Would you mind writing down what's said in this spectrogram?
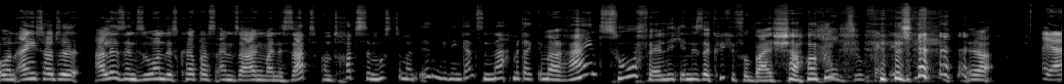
und eigentlich sollte alle Sensoren des Körpers einem sagen, man ist satt und trotzdem musste man irgendwie den ganzen Nachmittag immer rein zufällig in dieser Küche vorbeischauen. Rein zufällig. Ja, Ja,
